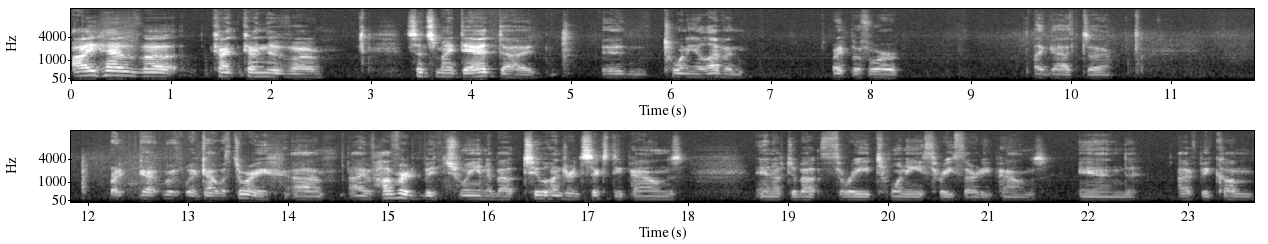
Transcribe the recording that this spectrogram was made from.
I have uh, kind kind of uh, since my dad died in 2011, right before I got uh, right got got with Tori. Uh, I've hovered between about 260 pounds and up to about 320, 330 pounds, and I've become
